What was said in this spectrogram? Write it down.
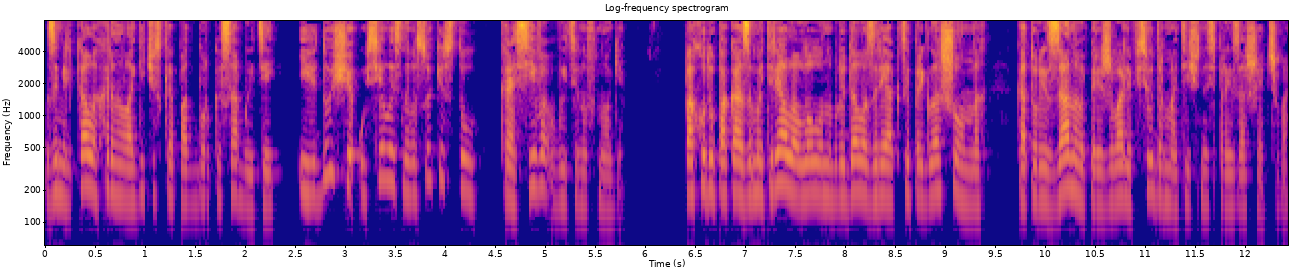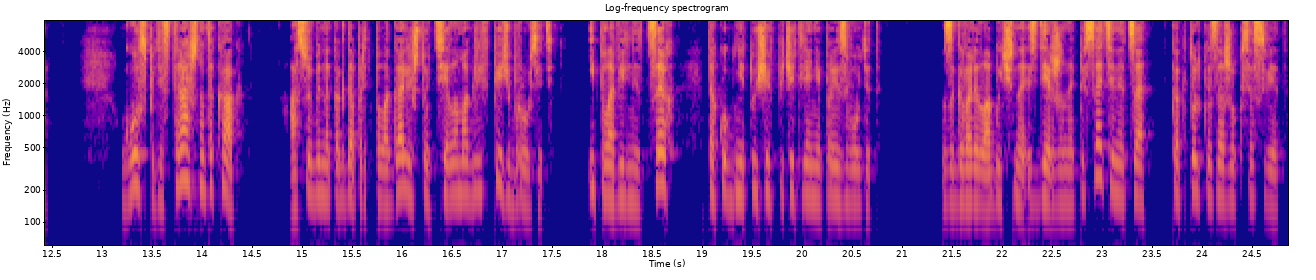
замелькала хронологическая подборка событий, и ведущая уселась на высокий стул, красиво вытянув ноги. По ходу показа материала Лола наблюдала за реакцией приглашенных, которые заново переживали всю драматичность произошедшего. Господи, страшно-то как! Особенно, когда предполагали, что тело могли в печь бросить. И плавильный цех такое гнетущее впечатление производит заговорила обычно сдержанная писательница, как только зажегся свет.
